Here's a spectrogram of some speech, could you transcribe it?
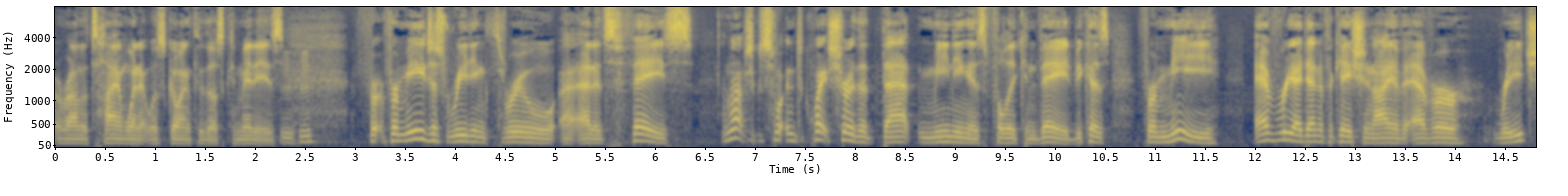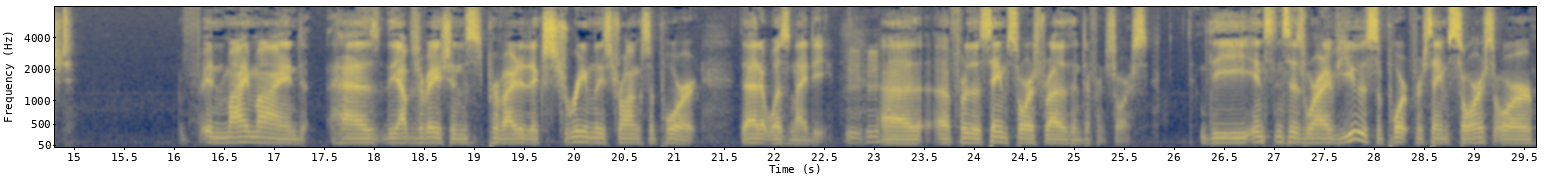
around the time when it was going through those committees. Mm-hmm. For for me, just reading through uh, at its face, I'm not quite sure that that meaning is fully conveyed because for me, every identification I have ever reached, in my mind, has the observations provided extremely strong support that it was an ID mm-hmm. uh, uh, for the same source rather than different source. The instances where I've used support for same source or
